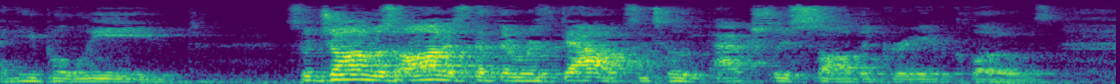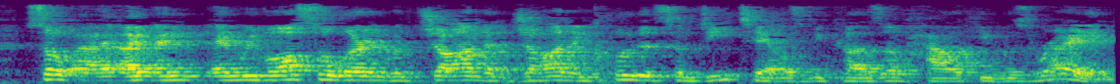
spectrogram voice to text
and he believed. So John was honest that there was doubts until he actually saw the grave clothes. So, I, I, and, and we've also learned with John that John included some details because of how he was writing.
